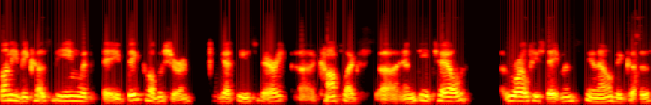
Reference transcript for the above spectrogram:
funny because being with a big publisher, get these very uh, complex uh, and detailed royalty statements, you know, because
